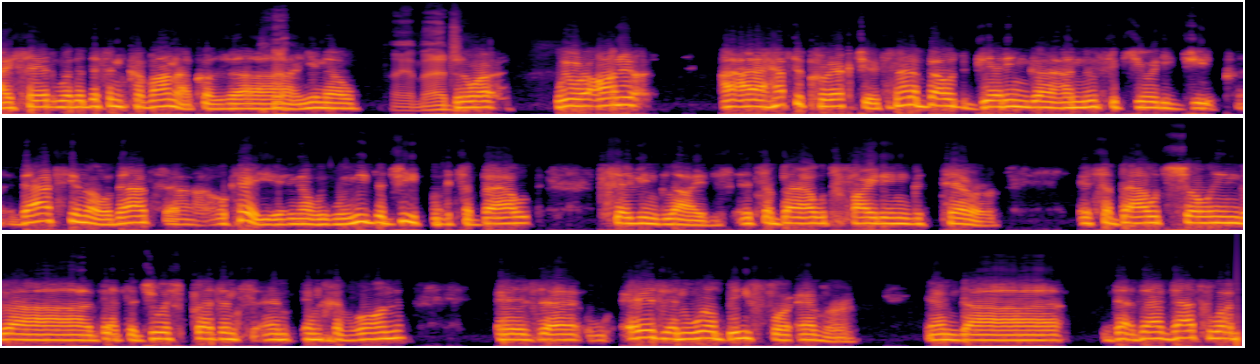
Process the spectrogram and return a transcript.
I say it with a different kavana, because, uh, you know, I we imagine. were, we were on it. I I have to correct you. It's not about getting a, a new security Jeep. That's, you know, that's uh, okay. You, you know, we, we need the Jeep, but it's about saving lives. It's about fighting terror. It's about showing uh, that the Jewish presence in, in Hebron is, uh, is and will be forever. And uh, that, that, that's what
